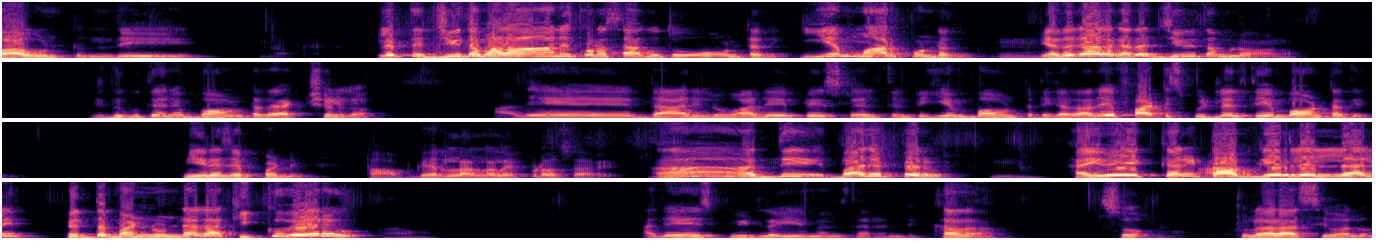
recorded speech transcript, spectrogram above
బాగుంటుంది. లేకపోతే జీవితం అలానే కొనసాగుతూ ఉంటది. ఏం మార్పు ఉండదు. ఎదగాలి కదా జీవితంలో. ఎదుగుతేనే బాగుంటది యాక్చువల్గా అదే దారిలో అదే పేస్లో వెళ్తుంటే ఏం బాగుంటది కదా? అదే ఫార్టీ స్పీడ్లో వెళ్తే ఏం బాగుంటది? మీరే చెప్పండి. టాప్ గేర్లు వెళ్ళాలి ఎప్పుడోసారి ఆ అది బాగా చెప్పారు. హైవే ఎక్కాలి టాప్ గేర్లో వెళ్ళాలి పెద్ద బండి ఉండాలి ఆ కిక్కు వేరు. అదే స్పీడ్లో ఏం వెళ్తారండి? కదా. సో తులారాశి వాళ్ళు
